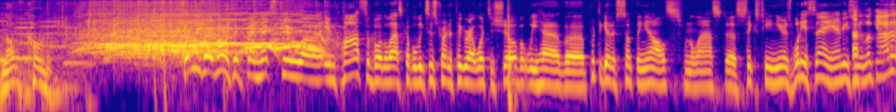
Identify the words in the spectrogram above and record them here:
Love, Conan. So many great moments. It's been next to uh, impossible the last couple of weeks just trying to figure out what to show, but we have uh, put together something else from the last uh, 16 years. What do you say, Andy? Should we look at it?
